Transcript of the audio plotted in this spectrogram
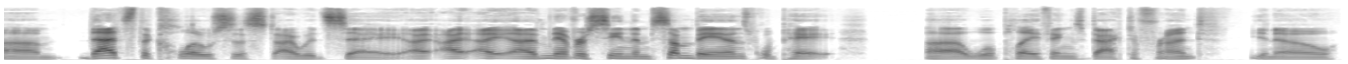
Um, that's the closest I would say. I, I I've never seen them. Some bands will pay uh, will play things back to front, you know,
